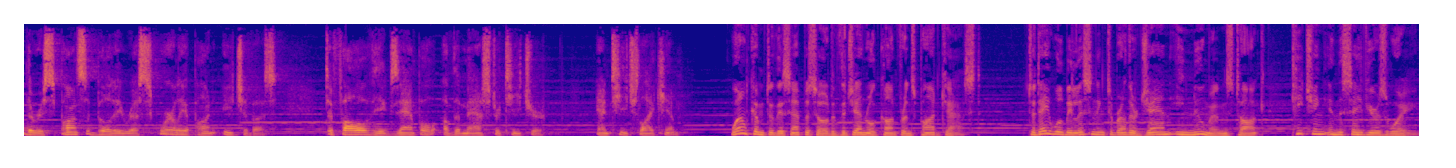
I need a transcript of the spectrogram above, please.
the responsibility rests squarely upon each of us to follow the example of the Master Teacher and teach like him. Welcome to this episode of the General Conference Podcast. Today we'll be listening to Brother Jan E. Newman's talk, Teaching in the Savior's Way.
